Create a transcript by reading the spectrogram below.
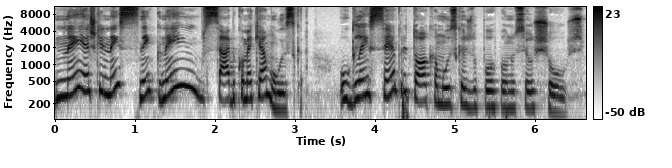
nem acho que ele nem, nem, nem sabe como é que é a música. O Glenn sempre toca músicas do Purple nos seus shows.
